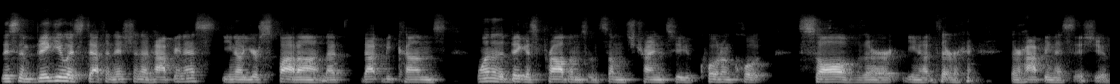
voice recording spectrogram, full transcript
this ambiguous definition of happiness you know you're spot on. That that becomes one of the biggest problems when someone's trying to quote unquote solve their you know their their happiness issue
